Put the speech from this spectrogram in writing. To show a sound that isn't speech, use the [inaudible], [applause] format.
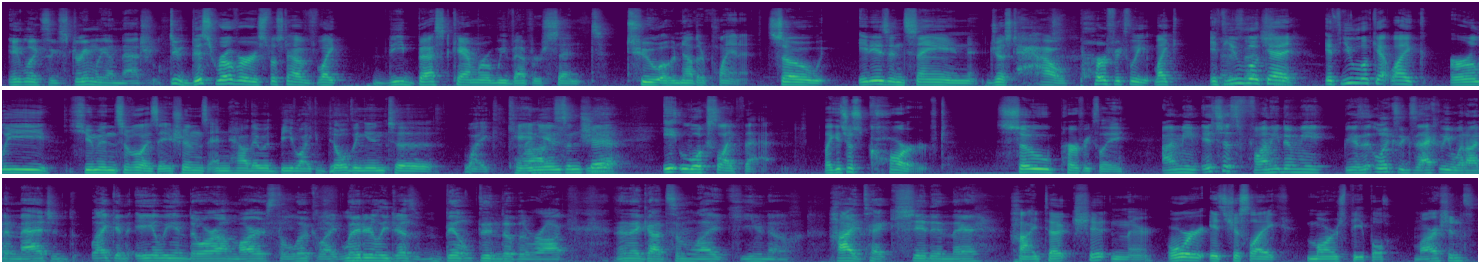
It looks extremely unnatural. dude, this rover is supposed to have, like, the best camera we've ever sent to another planet. So, it is insane just how perfectly, like, if you look at, if you look at, like, early human civilizations and how they would be, like, building into, like, canyons Rocks, and shit, yeah. it looks like that. Like, it's just carved so perfectly. I mean, it's just funny to me because it looks exactly what I'd imagined like an alien door on Mars to look like, literally just built into the rock. And they got some like, you know, high tech shit in there. high tech shit in there. Or it's just like Mars people. Martians.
